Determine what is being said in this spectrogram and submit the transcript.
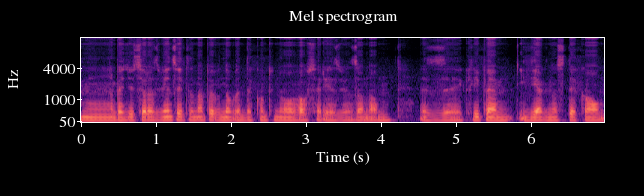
mm, będzie coraz więcej, to na pewno będę kontynuował serię związaną z klipem i diagnostyką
